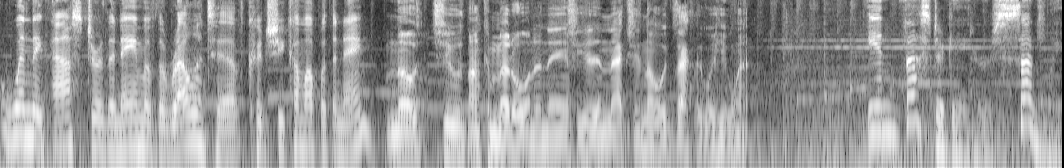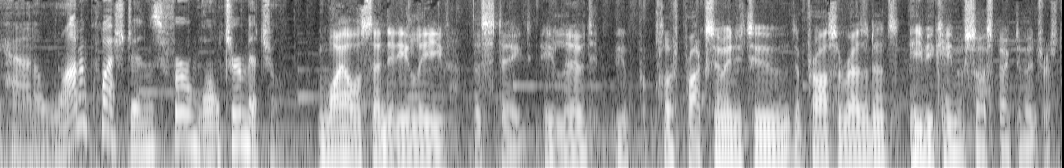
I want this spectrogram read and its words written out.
When they asked her the name of the relative, could she come up with a name? No, she was uncommittal on the name. She didn't actually know exactly where he went. Investigators suddenly had a lot of questions for Walter Mitchell. Why all of a sudden did he leave the state? He lived in close proximity to the Prosser residence. He became a suspect of interest.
